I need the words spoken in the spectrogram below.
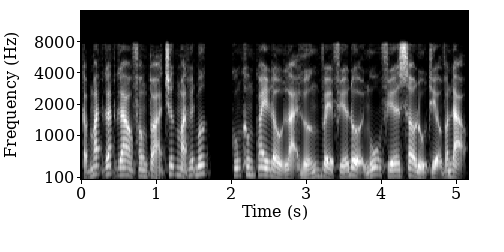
cặp mắt gắt gao phong tỏa trước mặt huyết bức, cũng không quay đầu lại hướng về phía đội ngũ phía sau đủ thiệu văn đạo.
